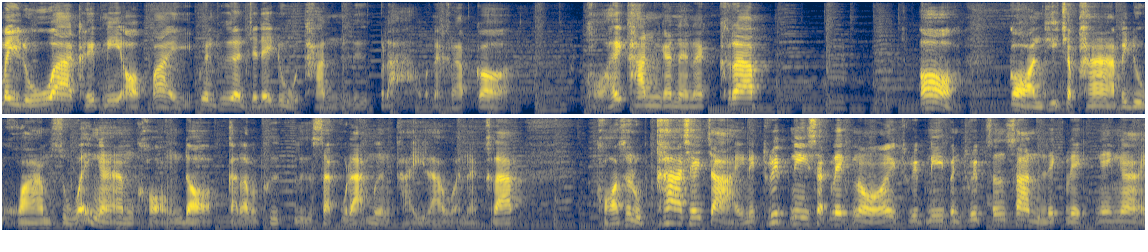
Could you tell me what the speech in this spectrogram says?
ไม่รู้ว่าคลิปนี้ออกไปเพื่อนๆจะได้ดูทันหรือเปล่านะครับ ก็ขอให้ทันกันนะครับอ้อ ก่อนที่จะพาไปดูความสวยงามของดอกกระประพฤกหรือซากุระเมืองไทยเราอะนะครับ ขอสรุปค่าใช้จ่ายในทริปนี้สักเล็กน้อย ทริปนี้เป็นทริปสั้นๆ เล็กๆ ง่าย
